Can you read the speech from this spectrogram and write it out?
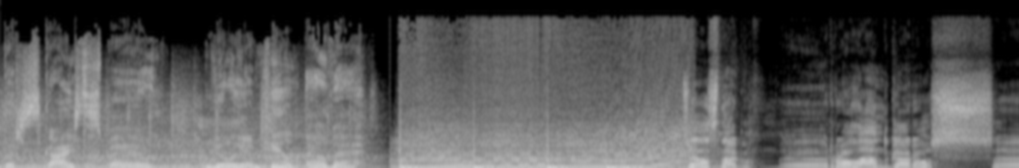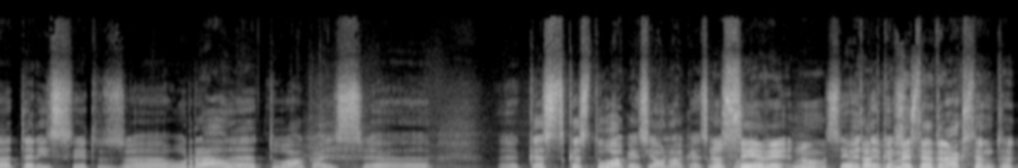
par skaistu spēli Viljams Hilde LV. Dzelsnagla. Uh, Rolands Garos. Uh, tenis iet uz uh, urā. Tuvākais. Uh, Kas, kas tuvākais, jaunākais? Nu, sievi, nu, Sievietēm tad, kad visi- mēs tādā rakstām, tad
